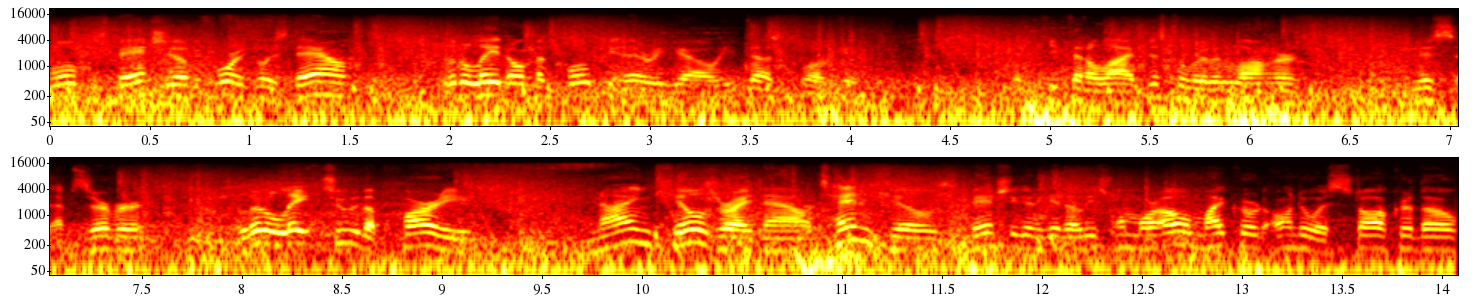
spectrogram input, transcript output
cloak his Banshee though before it goes down? A little late on the cloak. There we go. He does cloak it. Keep that alive just a little bit longer. This Observer, a little late to the party. Nine kills right now. Ten kills. Banshee to get at least one more. Oh, microed onto a Stalker, though.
